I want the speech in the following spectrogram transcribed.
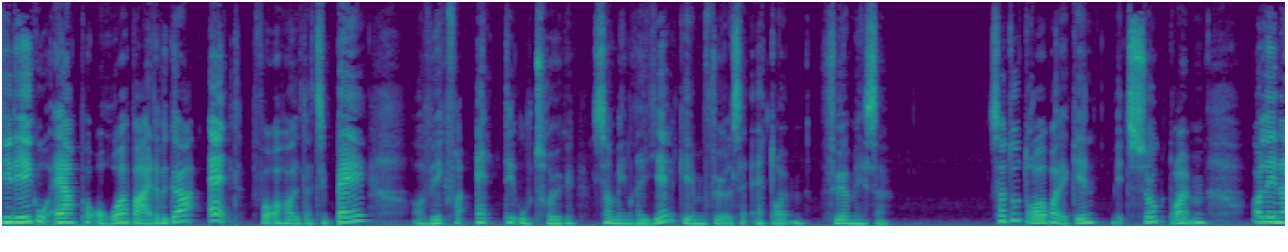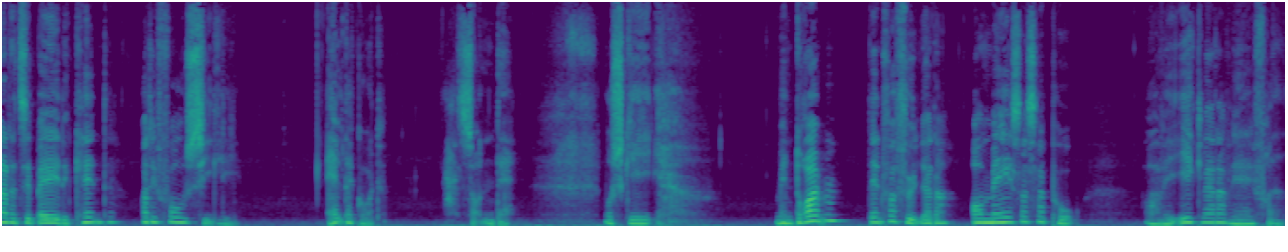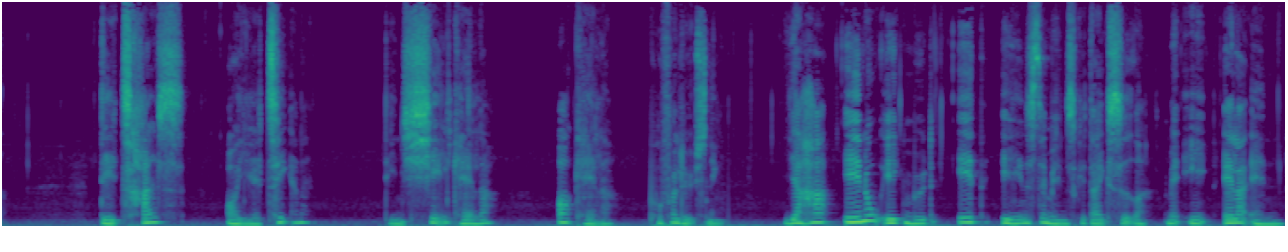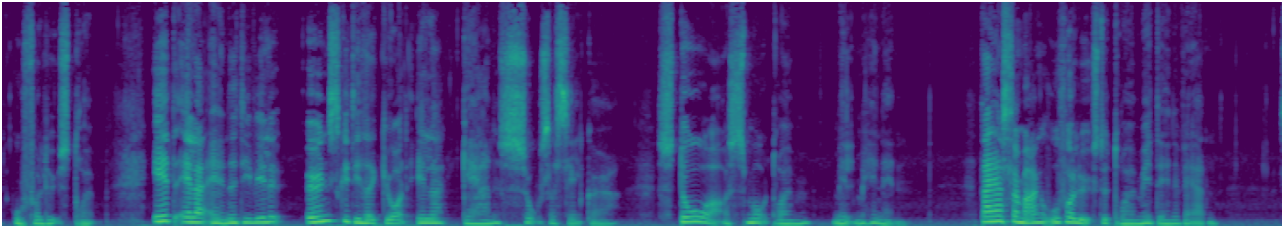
Dit ego er på overarbejde og vil gøre alt for at holde dig tilbage og væk fra alt det utrygge, som en reel gennemførelse af drømmen fører med sig. Så du dropper igen med et suk drømmen og lænder dig tilbage i det kendte og det forudsigelige. Alt er godt. Ja, sådan da. Måske. Men drømmen, den forfølger dig og maser sig på, og vil ikke lade dig være i fred. Det er træls og irriterende. Din sjæl kalder og kalder på forløsning. Jeg har endnu ikke mødt et eneste menneske, der ikke sidder med en eller anden uforløst drøm. Et eller andet, de ville ønske, de havde gjort, eller gerne så sig selv gøre. Store og små drømme mellem hinanden. Der er så mange uforløste drømme i denne verden –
